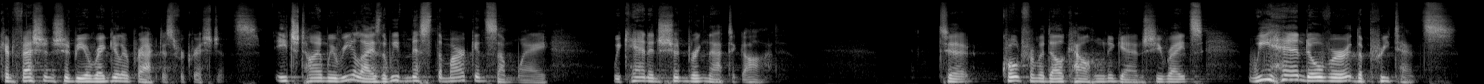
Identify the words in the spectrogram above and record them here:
Confession should be a regular practice for Christians. Each time we realize that we've missed the mark in some way, we can and should bring that to God. To quote from Adele Calhoun again, she writes We hand over the pretense,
